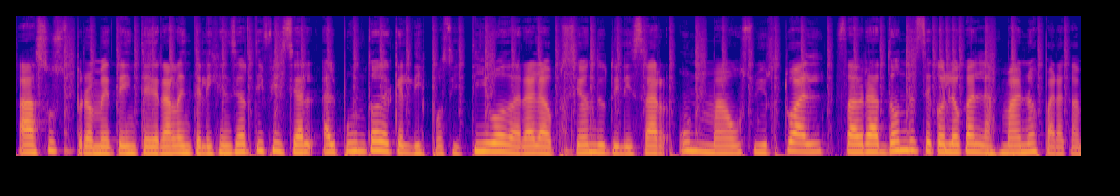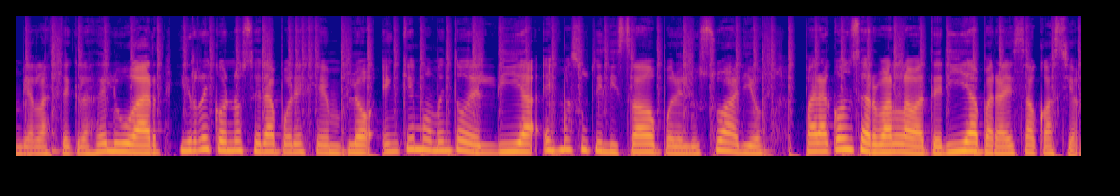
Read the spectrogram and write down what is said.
Asus promete integrar la inteligencia artificial al punto de que el dispositivo dará la opción de utilizar un mouse virtual, sabrá dónde se colocan las manos para cambiar las teclas de lugar y reconocerá, por ejemplo, en qué momento del día es más utilizado por el usuario para conservar la batería para esa ocasión.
